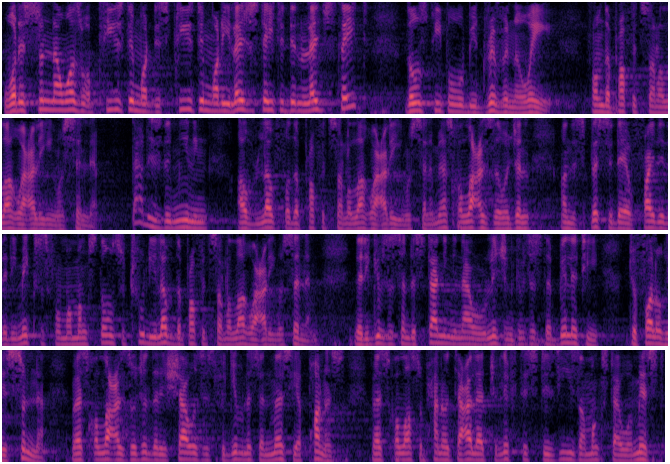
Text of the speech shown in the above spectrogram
what his sunnah was, what pleased him, what displeased him, what he legislated, didn't legislate, those people will be driven away from the Prophet sallallahu alaihi wasallam. That is the meaning of love for the Prophet sallallahu alaihi wasallam. We ask Allah Azza wa Jal on this blessed day of Friday that He makes us from amongst those who truly love the Prophet sallallahu alaihi wasallam. That He gives us understanding in our religion, gives us the ability to follow His Sunnah. We ask Allah Azza wa Jal that He showers His forgiveness and mercy upon us. We ask Allah Subhanahu wa Taala to lift this disease amongst our midst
